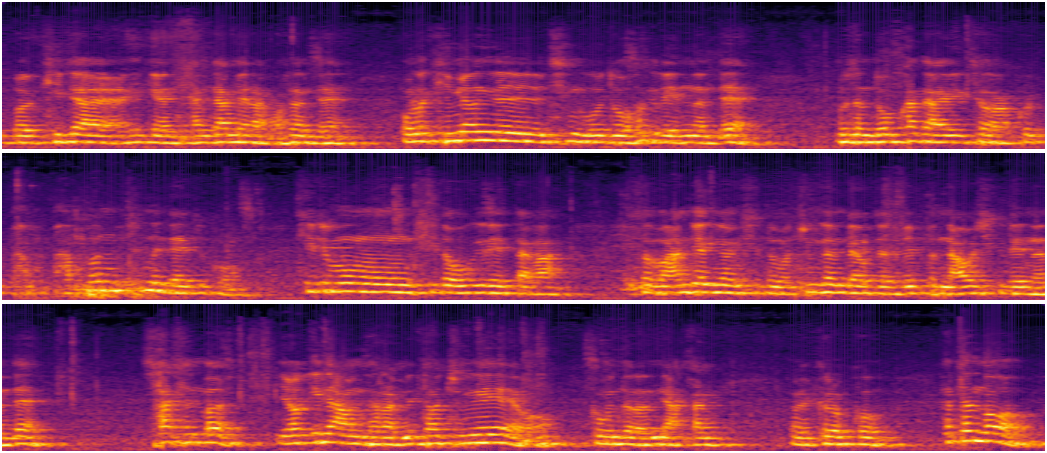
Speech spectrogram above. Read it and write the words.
뭐 기자회견 간담회라고 하는데 오늘 김영일 친구도 하기로 했는데 무슨 녹화다 있어갖고 바, 바쁜 틈을 내주고 기주봉 씨도 오기로 했다가 또 안정경 씨도 뭐 중견 배우들 몇 분 나오시기로 했는데 사실 뭐 여기 나온 사람이 더 중요해요. 그분들은 약간 어, 그렇고 하여튼 뭐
